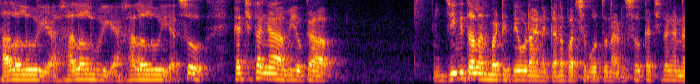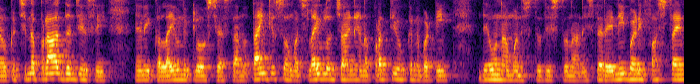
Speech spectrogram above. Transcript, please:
hallelujah hallelujah hallelujah so ఖచ్చితంగా మీ యొక్క జీవితాలను బట్టి దేవుడు ఆయన గణపరచబోతున్నాడు. సో ఖచ్చితంగా నేను ఒక చిన్న ప్రార్థన చేసి నేను ఇక లైవ్ని క్లోజ్ చేస్తాను. థ్యాంక్ యూ సో మచ్ లైవ్లో జాయిన్ అయిన ప్రతి ఒక్కరిని బట్టి దేవుడు నామని స్థుతిస్తున్నాను. ఇస్తారు ఎనీబడి ఫస్ట్ టైం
